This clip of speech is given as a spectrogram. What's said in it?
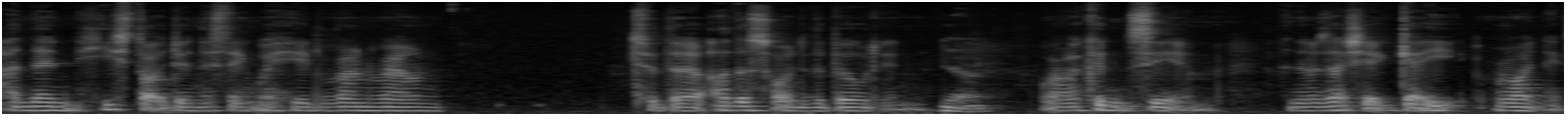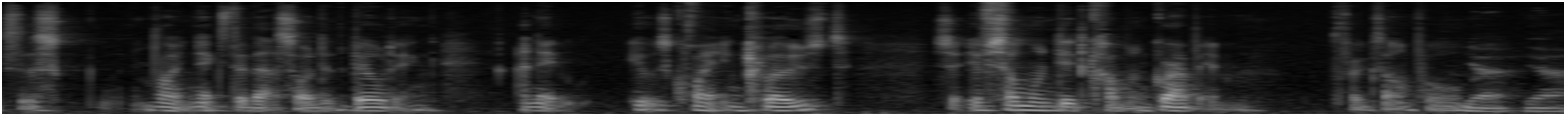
And then he started doing this thing where he'd run around to the other side of the building Yeah. where I couldn't see him, and there was actually a gate right next to the, right next to that side of the building, and it it was quite enclosed. So if someone did come and grab him, for example, Yeah. Yeah.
